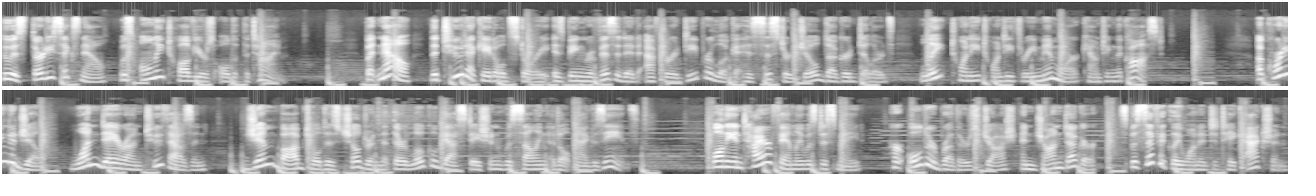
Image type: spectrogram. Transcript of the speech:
who is 36 now, was only 12 years old at the time. But now, the two decade old story is being revisited after a deeper look at his sister Jill Duggar Dillard's late 2023 memoir, Counting the Cost. According to Jill, one day around 2000, Jim Bob told his children that their local gas station was selling adult magazines. While the entire family was dismayed, her older brothers, Josh and John Duggar, specifically wanted to take action.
